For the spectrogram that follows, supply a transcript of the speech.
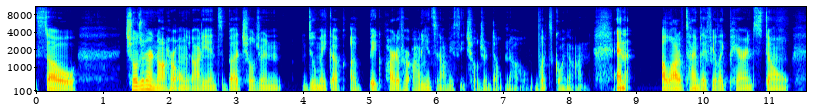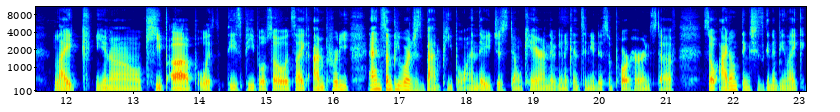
So, children are not her only audience, but children do make up a big part of her audience, and obviously, children don't know what's going on. And a lot of times, I feel like parents don't like, you know, keep up with these people. So it's like, I'm pretty, and some people are just bad people and they just don't care and they're going to continue to support her and stuff. So I don't think she's going to be like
